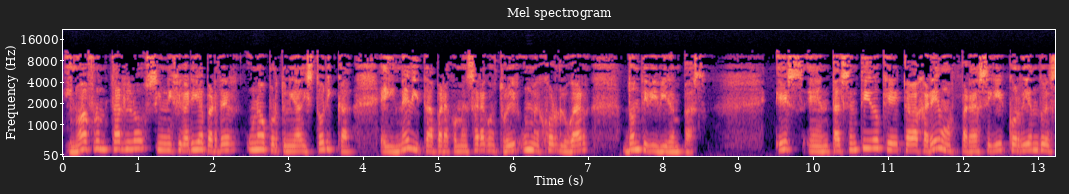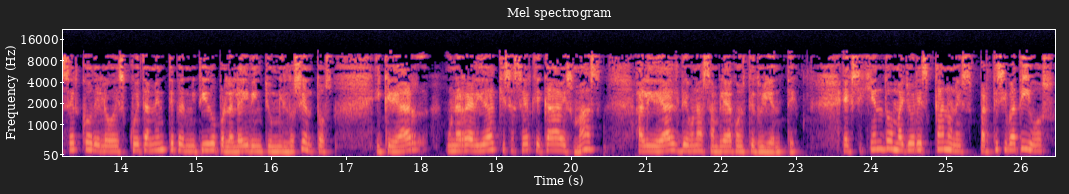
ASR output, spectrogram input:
y no afrontarlo significaría perder una oportunidad histórica e inédita para comenzar a construir un mejor lugar donde vivir en paz. Es en tal sentido que trabajaremos para seguir corriendo el cerco de lo escuetamente permitido por la ley 21.200 y crear una realidad que se acerque cada vez más al ideal de una asamblea constituyente, exigiendo mayores cánones participativos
